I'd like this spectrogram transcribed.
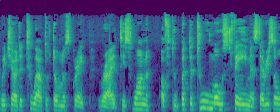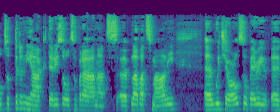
which are the two out of autochthonous grape varieties. one of two, but the two most famous. There is also Trnjak, there is also Vranac, uh, Plavac Mali, uh, which are also very uh,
